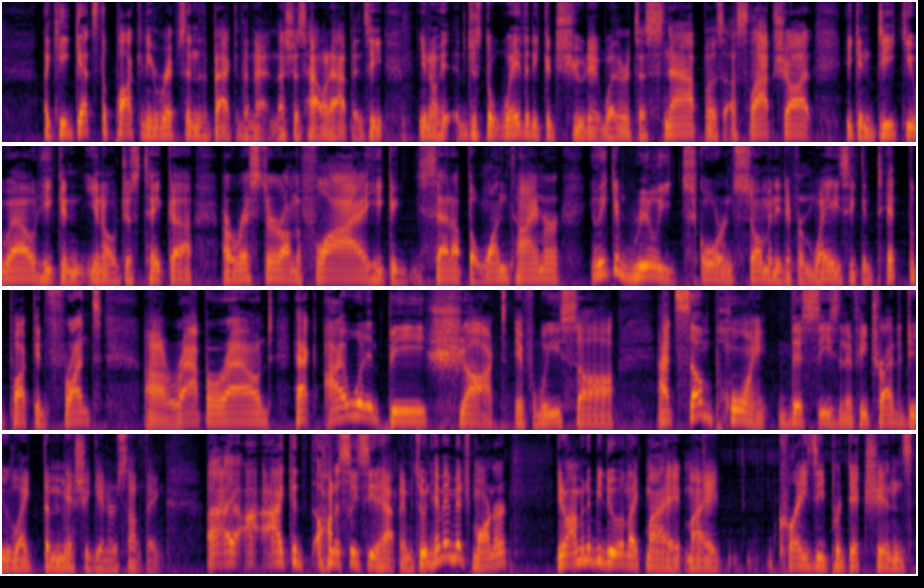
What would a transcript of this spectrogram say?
Like he gets the puck and he rips into the back of the net, and that's just how it happens. He, you know, just the way that he could shoot it, whether it's a snap, a, a slap shot, he can deke you out. He can, you know, just take a, a wrister on the fly. He could set up the one timer. You know, he can really score in so many different ways. He can tip the puck in front, uh, wrap around. Heck, I wouldn't be shocked if we saw at some point this season if he tried to do like the Michigan or something. I, I, I could honestly see it happening between him and Mitch Marner. You know, I'm going to be doing like my my crazy predictions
